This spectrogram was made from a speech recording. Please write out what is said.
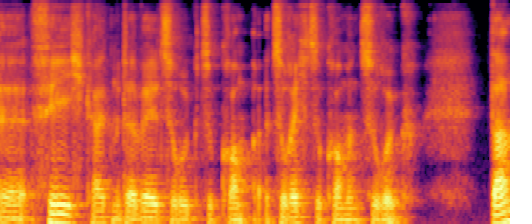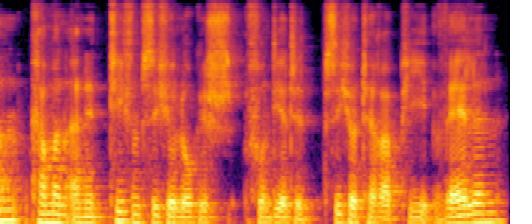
äh, Fähigkeit, mit der Welt zurückzukommen, zurechtzukommen, zurück. Dann kann man eine tiefenpsychologisch fundierte Psychotherapie wählen,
